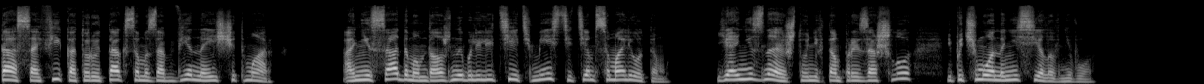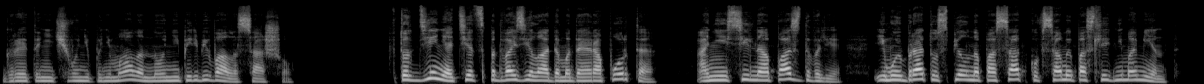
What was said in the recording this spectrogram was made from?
Та Софи, которую так самозабвенно ищет Марк. Они с Адамом должны были лететь вместе тем самолетом. Я не знаю, что у них там произошло и почему она не села в него. Грета ничего не понимала, но не перебивала Сашу. В тот день отец подвозил Адама до аэропорта, они сильно опаздывали, и мой брат успел на посадку в самый последний момент,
